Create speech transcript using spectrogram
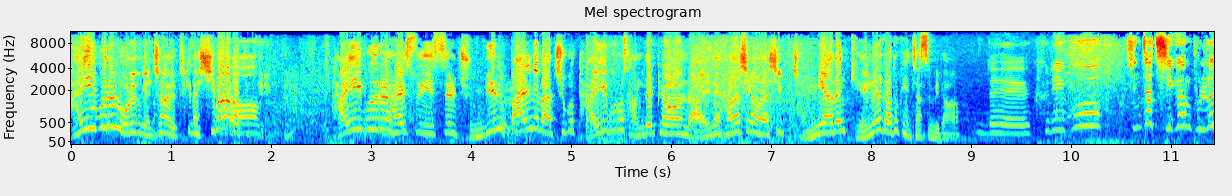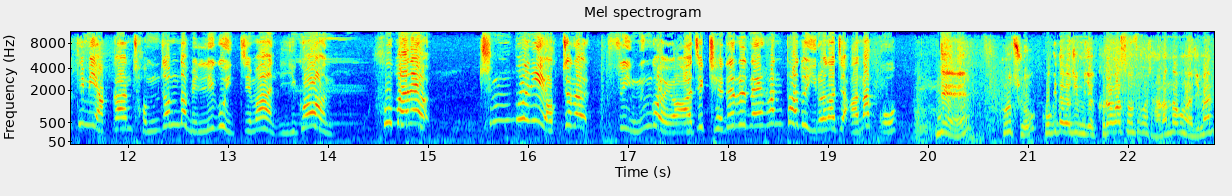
다이브를 노려도 괜찮아요 특히나 시바나 어. 같은 캐릭터는 다이브를 할 수 있을 준비를 빨리 마치고 다이브로 상대편 라인을 하나씩 하나씩 정리하는 갱을 가도 괜찮습니다 네, 그리고 진짜 지금 블루팀이 약간 점점 더 밀리고 있지만 이건 후반에 충분히 역전할 수 있는 거예요. 아직 제대로 된 한타도 일어나지 않았고. 네, 그렇죠. 거기다가 지금 이제 그라가스 선수가 잘한다고 하지만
